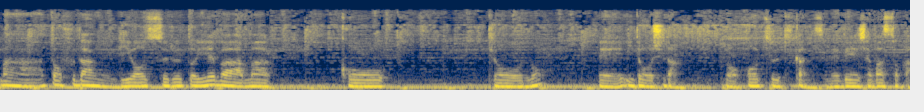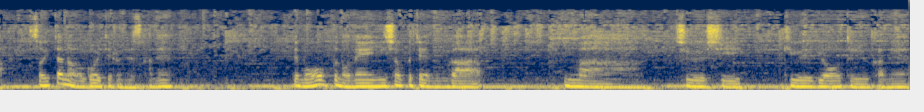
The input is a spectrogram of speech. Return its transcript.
まああと普段利用するといえばまあ公共の、えー、移動手段の交通機関ですね。電車バスとかそういったのは動いてるんですかね。でも多くのね飲食店が今中止休業というかね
